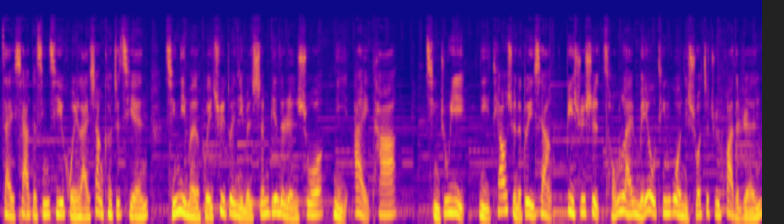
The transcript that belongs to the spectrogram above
在下个星期回来上课之前，请你们回去对你们身边的人说你爱他。请注意，你挑选的对象必须是从来没有听过你说这句话的人，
